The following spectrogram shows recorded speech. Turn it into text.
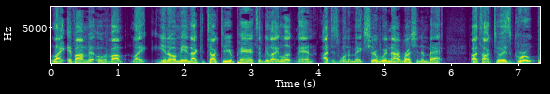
Like if I'm if I'm like you know I mean I could talk to your parents and be like, look, man, I just want to make sure we're not rushing him back. If I talk to his group,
